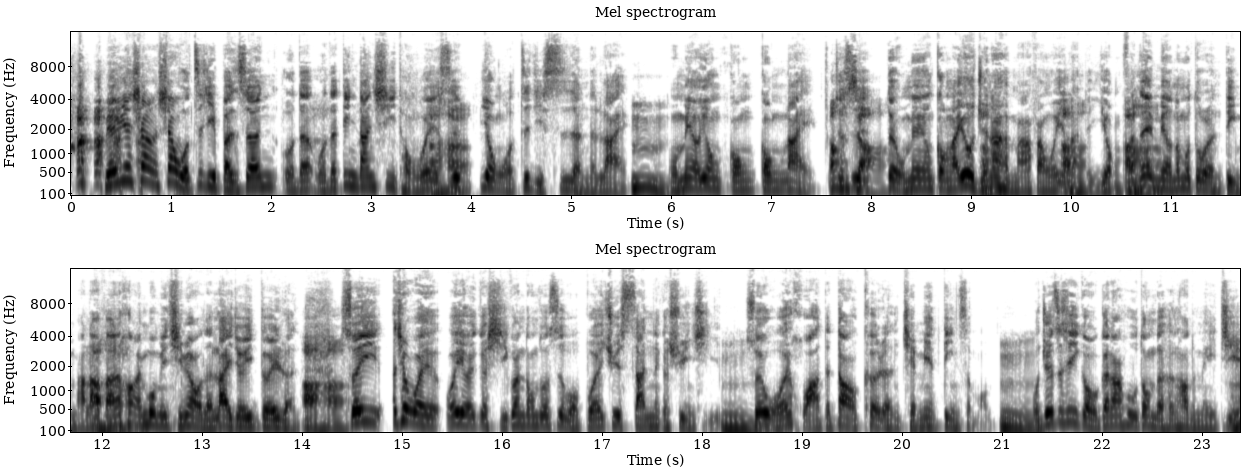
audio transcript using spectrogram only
没有，因为像像我自己本身，我的我的订单系统，我也是用我自己私人的赖，嗯我没有用公公赖，哦就是对我没有用公赖，因为我觉得那很麻烦，我也懒得用，啊反正也没有那么多人订嘛。然后反正后来莫名其妙我的赖就一堆人，啊哈，所以而且我也我有一个习惯动作是我不会去删那个讯息，嗯所以我会划得到客人前面订什么。嗯我觉得这是一个我跟他互动的很好的媒介，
